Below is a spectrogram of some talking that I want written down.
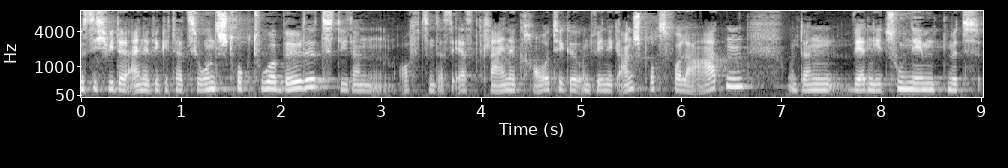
bis sich wieder eine Vegetationsstruktur bildet, die dann oft sind das erst kleine, krautige und wenig anspruchsvolle Arten und dann werden die zunehmend mit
